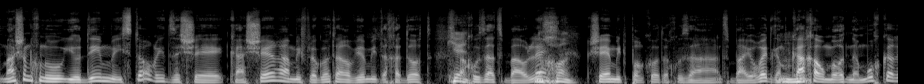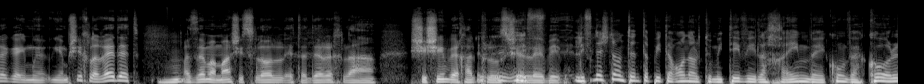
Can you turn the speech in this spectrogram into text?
מה שאנחנו יודעים היסטורית זה שכאשר המפלגות הערביות מתאחדות, כן. אחוז ההצבעה עולה. נכון. כשהן מתפרקות אחוז ההצבעה יורד, גם Mhm. ככה הוא מאוד נמוך כרגע, אם הוא ימשיך לרדת, Mhm. אז זה ממש יסלול את הדרך ל-61 פלוס של אה, ביבי. לפני שאתה נותן את הפתרון האולטימיטיבי לחיים ויקום והכל,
